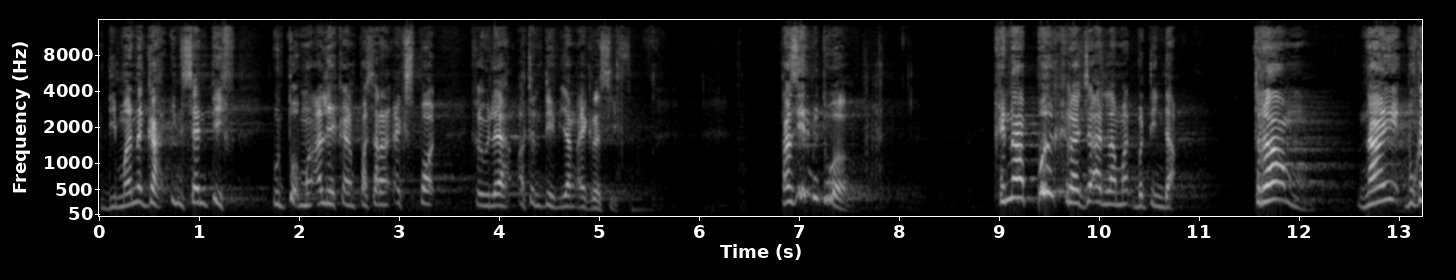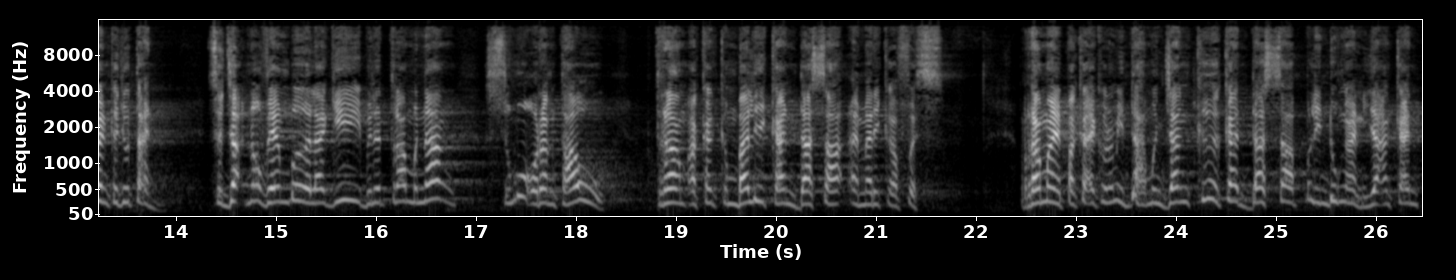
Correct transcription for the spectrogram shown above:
Di manakah insentif untuk mengalihkan pasaran ekspor ke wilayah alternatif yang agresif? Tan Betua, kenapa kerajaan lambat bertindak? Trump naik bukan kejutan. Sejak November lagi bila Trump menang, semua orang tahu Trump akan kembalikan dasar America First ramai pakar ekonomi dah menjangkakan dasar pelindungan yang akan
